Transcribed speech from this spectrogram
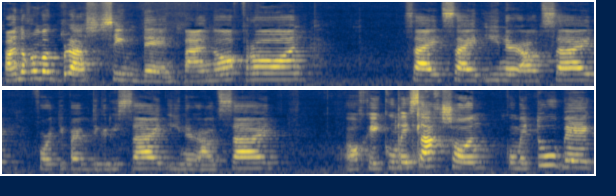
Paano ka mag-brush? Same din. Paano? Front, side, side, inner, outside. 45 degrees side, inner, outside. Okay, kung may suction, kung may tubig,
